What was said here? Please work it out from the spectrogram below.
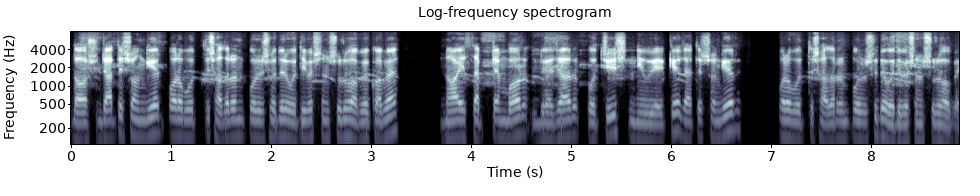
দশ, জাতিসংঘের পরবর্তী সাধারণ পরিষদের অধিবেশন শুরু হবে কবে? নয় সেপ্টেম্বর দুই হাজার পঁচিশ নিউ ইয়র্কে জাতিসংঘের পরবর্তী সাধারণ পরিষদের অধিবেশন শুরু হবে।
